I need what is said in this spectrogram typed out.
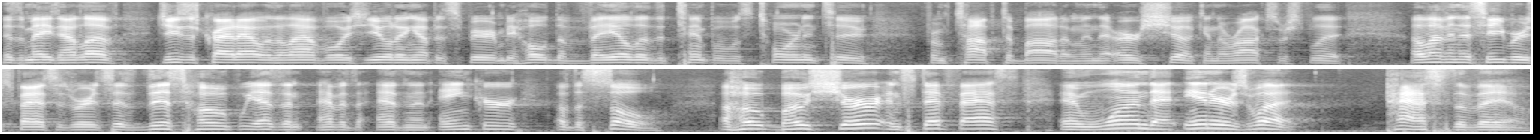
is amazing. I love Jesus cried out with a loud voice, yielding up his spirit, and behold, the veil of the temple was torn in two from top to bottom, and the earth shook and the rocks were split. I love in this Hebrews passage where it says, This hope we have, as an anchor of the soul, a hope both sure and steadfast, and one that enters what? Past the veil.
